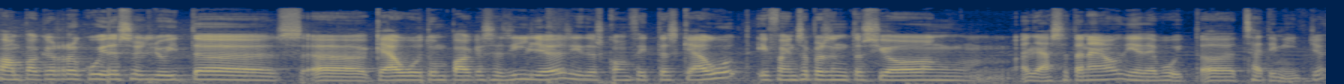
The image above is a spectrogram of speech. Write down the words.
fa un poc el recull de les lluites eh, que ha hagut un poc a les illes i dels conflictes que ha hagut i fem la presentació en, allà a Sataneu, dia 18, a les 7 i mitja.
